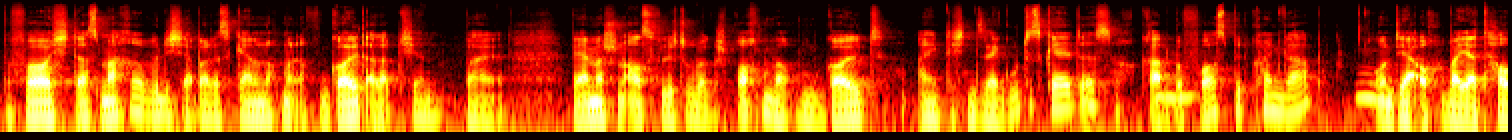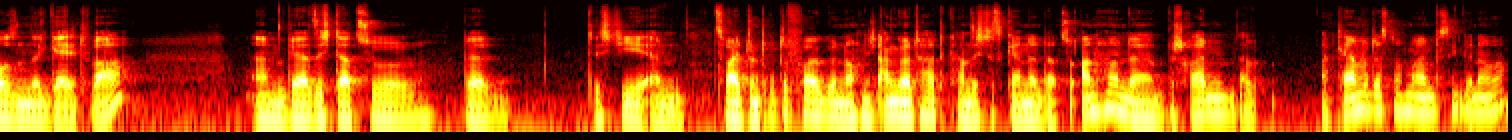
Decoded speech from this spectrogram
Bevor ich das mache, würde ich aber das gerne nochmal auf Gold adaptieren, weil wir haben ja schon ausführlich darüber gesprochen, warum Gold eigentlich ein sehr gutes Geld ist, auch gerade mhm. bevor es Bitcoin gab mhm. und ja auch über Jahrtausende Geld war. Ähm, wer sich dazu, wer sich die ähm, zweite und dritte Folge noch nicht angehört hat, kann sich das gerne dazu anhören, da beschreiben, da erklären wir das nochmal ein bisschen genauer.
